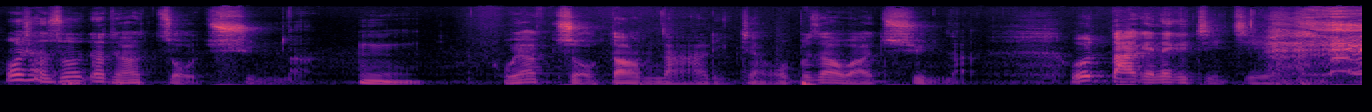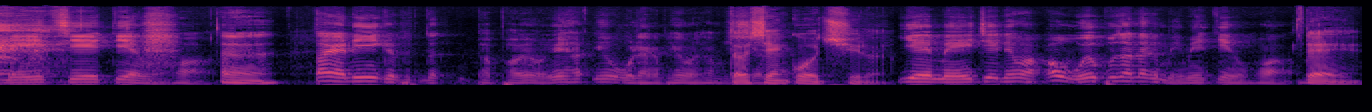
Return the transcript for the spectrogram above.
我想说，要等下走去哪？嗯。我要走到哪里？这样我不知道我要去哪。我打给那个姐姐，没接电话。嗯，打给另一个朋友，因为因为我两个朋友他们都先过去了，也没接电话。哦，我又不知道那个妹妹电话。对，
